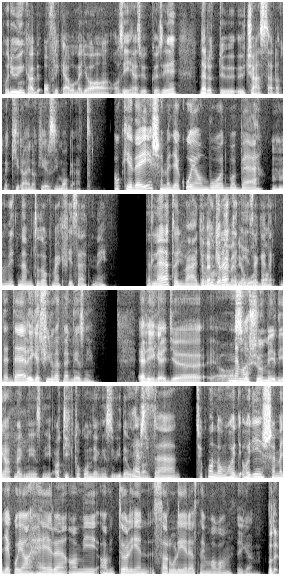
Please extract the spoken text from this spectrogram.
hogy ő inkább Afrikába megy a, az éhezők közé, mert ott ő, ő császárnak, meg királynak érzi magát. Oké, okay, de én sem megyek olyan boltba be, uh-huh. amit nem tudok megfizetni. Tehát lehet, hogy vágyom, nem kell lehet, hogy nézegetek. De, de... Elég egy filmet megnézni? Elég egy uh, a nem social az... médiát megnézni, a TikTokon megnézni videókat? Persze, csak mondom, hogy, hogy én sem megyek olyan helyre, ami, amitől én szarul érezném magam. Igen. De,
